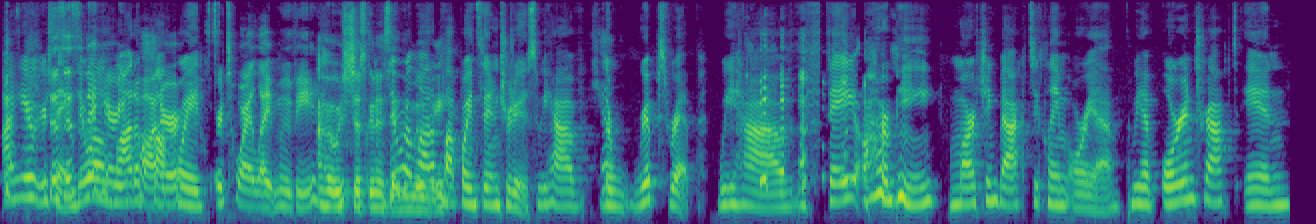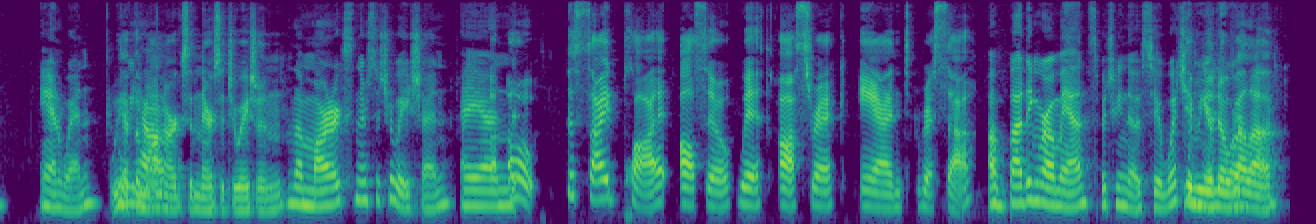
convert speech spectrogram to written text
I hear what you're saying. There were a Harry lot of Potter plot points. or Twilight movie. I was just going to say There were the a lot of plot points to introduce. We have Yeah. the Rips Rip. We have the Fey army marching back to claim Orea. We have Auren trapped in Annwyn. we have the monarchs in their situation. The monarchs in their situation. And oh, the side plot also with Osrik and Rissa. a budding romance between those two. Which Give I'm me a novella. for.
